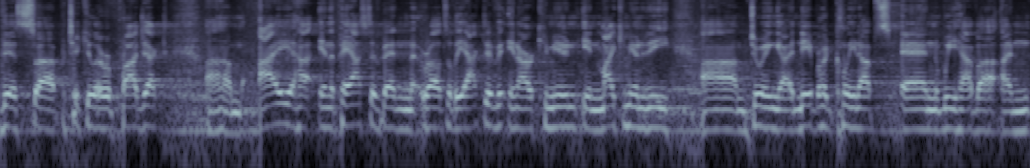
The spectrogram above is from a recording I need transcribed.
this uh, particular project, um, I, uh, in the past, have been relatively active in our community, in my community, um, doing uh, neighborhood cleanups, and we have a, a-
